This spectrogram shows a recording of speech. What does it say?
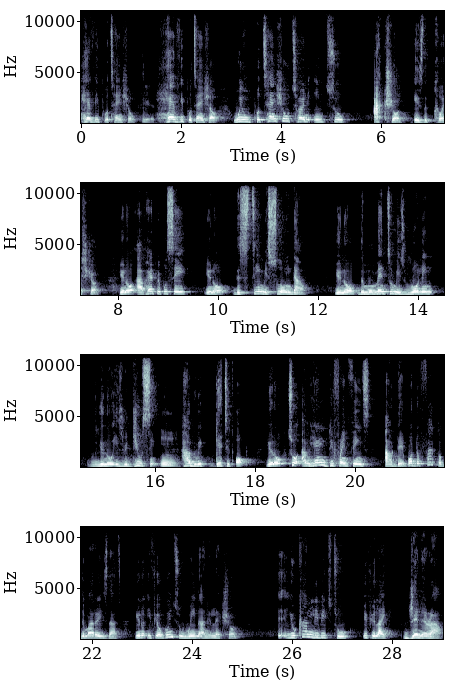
heavy potential. Yes. Heavy potential. Will potential turn into action? Is the question. You know, I've heard people say, you know, the steam is slowing down. You know, the momentum is rolling, you know, is reducing. How do we get it up? You know, so I'm hearing different things out there. But the fact of the matter is that, you know, if you're going to win an election, eh, you can't leave it to, if you like, general,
